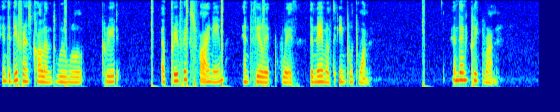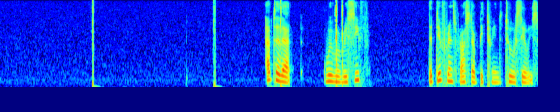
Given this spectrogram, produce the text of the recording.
In the difference column, we will create a prefix file name and fill it with the name of the input one. And then click Run. After that, we will receive the difference raster between the two series.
